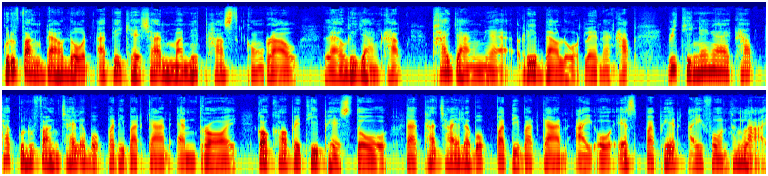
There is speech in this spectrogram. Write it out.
คุณผู้ฟังดาวน์โหลดแอปพลิเคชัน Money Plus ของเราแล้วหรือยังครับ ถ้ายังเนี่ยรีบดาวน์โหลดเลยนะครับ วิธีง่ายๆครับ ถ้าคุณผู้ฟังใช้ระบบปฏิบัติการ Android ก็เข้าไปที่ Play Store แต่ถ้าใช้ระบบปฏิบัติการ iOS ประเภท iPhone ทั้งหลาย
